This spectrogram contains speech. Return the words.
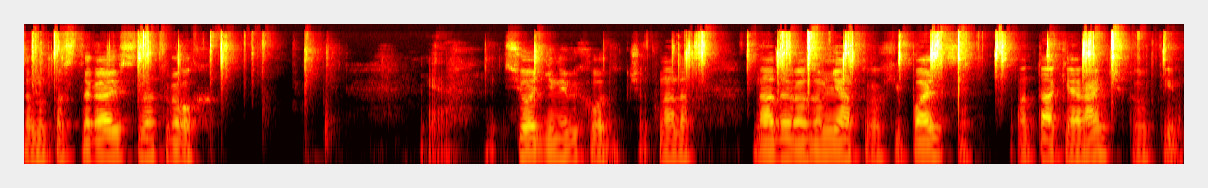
але постараюсь на трьох. Ні, Сьогодні не виходить чот. Надо, надо розумняти трохи пальці. Отак я раніше крутив.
